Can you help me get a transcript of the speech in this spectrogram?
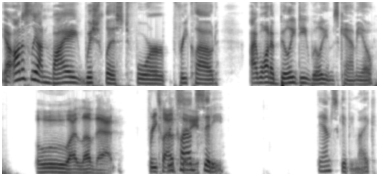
Yeah, honestly, on my wish list for Freecloud, I want a Billy Dee Williams cameo. Oh, I love that. Freecloud, Free Cloud City. City. Damn Skippy, Mike.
